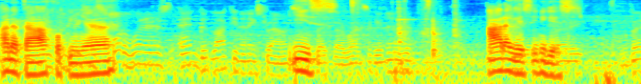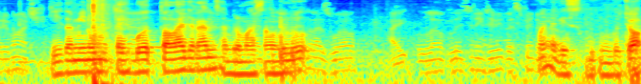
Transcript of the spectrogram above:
Adakah kopinya? Is. Ada guys ini guys. Kita minum teh botol aja kan sambil masang dulu. Mana guys bikin bocok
